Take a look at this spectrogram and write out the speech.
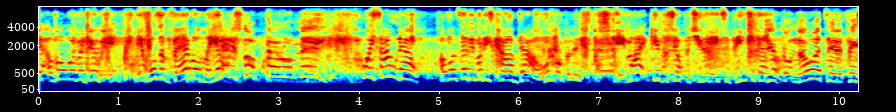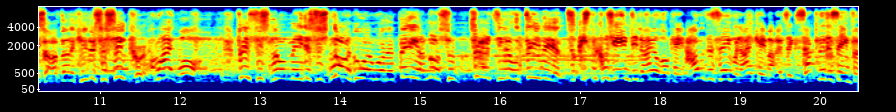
Yeah, and what we were doing, it wasn't fair on Leo. That is not fair on me! Well, it's out now. And once everybody's calmed down, I can't believe it might give us the opportunity to be together. You've got no idea the things that I've done to keep this a secret. Like what? This is not me. This is not who I want to be. I'm not some dirty little deviant. Look, it's because you're in denial. Okay, I was the same when I came out. It was exactly the same for me.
